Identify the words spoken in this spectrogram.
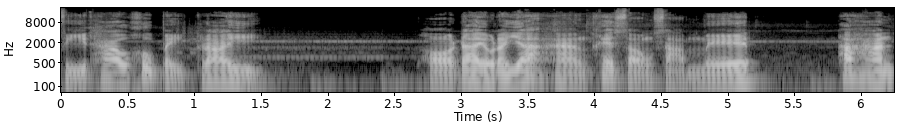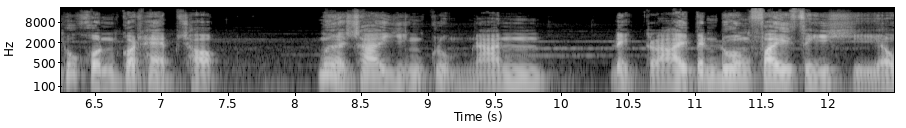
ฝีเท้าเข้าไปใกล้ พอได้ระยะห่างแค่สองสามเมตร ทหารทุกคนก็แทบช็อก เมื่อชายหญิงกลุ่มนั้นได้กลายเป็นดวงไฟสีเขียว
